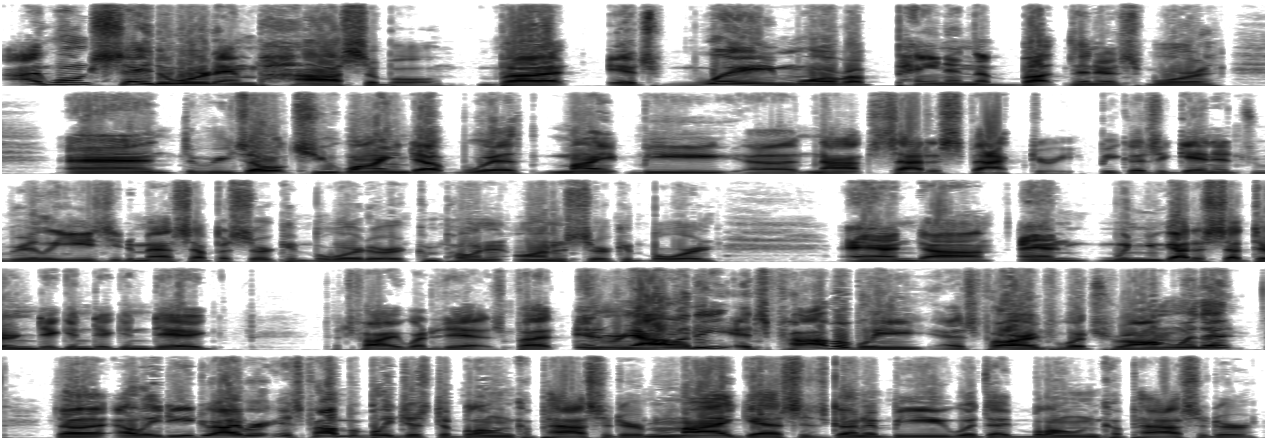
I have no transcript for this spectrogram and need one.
I won't say the word impossible, but it's way more of a pain in the butt than it's worth and the results you wind up with might be uh, not satisfactory. Because again it's really easy to mess up a circuit board or a component on a circuit board. And uh, and when you got to sit there and dig and dig and dig that's probably what it is. But in reality it's probably as far as what's wrong with it the LED driver it's probably just a blown capacitor. My guess is going to be with a blown capacitor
